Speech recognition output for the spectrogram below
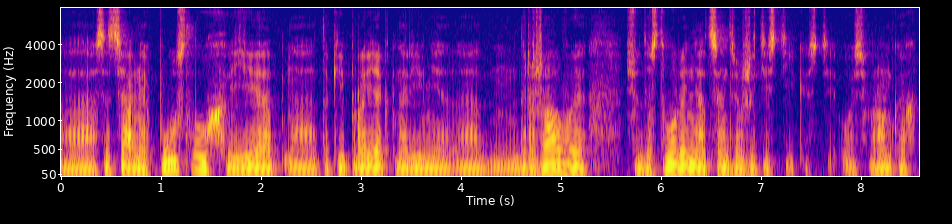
е, соціальних послуг. Є такий проєкт на рівні держави щодо створення центрів життєстійкості. Ось в рамках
